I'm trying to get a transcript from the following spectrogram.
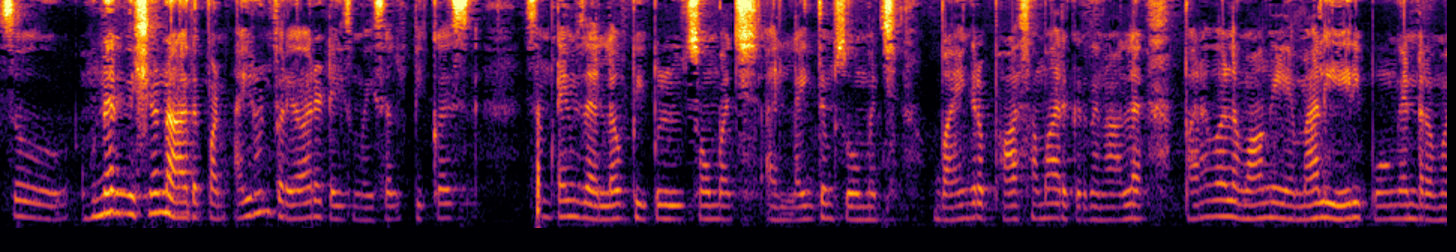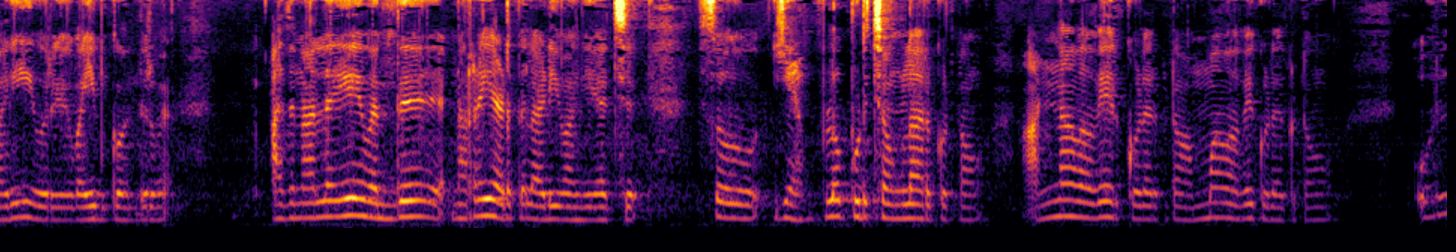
ஸோ இன்னொரு விஷயம் நான் அதை பண் I don't prioritise myself because sometimes I love people so much I like them so much பயங்கர பாசமாக இருக்கிறதுனால பரவாயில்ல வாங்க என் மேலே ஏறி போங்கன்ற மாதிரி ஒரு வைபுக்கு வந்துடுவேன் அதனாலயே வந்து நிறைய இடத்துல அடி வாங்கியாச்சு. ஸோ எவ்வளோ பிடிச்சவங்களா இருக்கட்டும் அண்ணாவாகவே கூட இருக்கட்டும் அம்மாவாகவே கூட இருக்கட்டும் ஒரு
